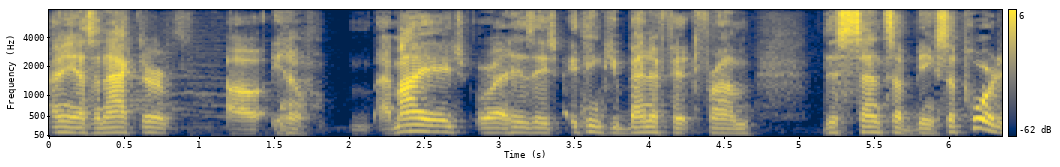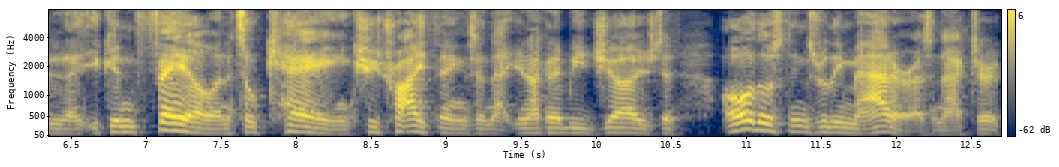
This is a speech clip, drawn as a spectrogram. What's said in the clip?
I mean, as an actor, uh, you know, at my age or at his age, I think you benefit from this sense of being supported, that you can fail and it's okay, and you should try things, and that you're not going to be judged, and all those things really matter as an actor.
